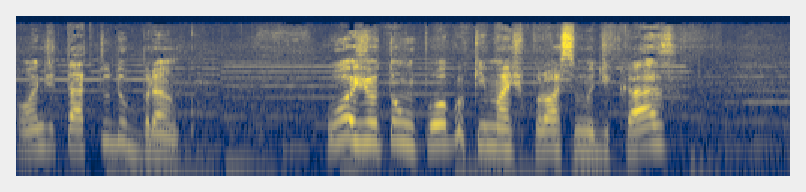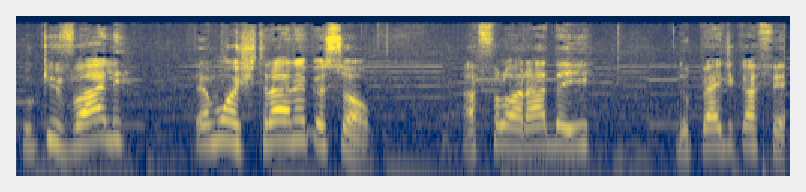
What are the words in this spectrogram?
onde está tudo branco. Hoje eu estou um pouco aqui mais próximo de casa. O que vale é mostrar, né, pessoal, a florada aí do pé de café.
